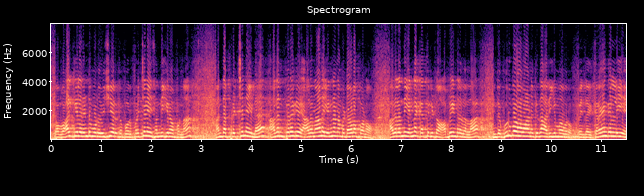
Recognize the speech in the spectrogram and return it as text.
இப்போ வாழ்க்கையில் ரெண்டு மூணு விஷயம் இருக்கும் இப்போ ஒரு பிரச்சனையை சந்திக்கிறோம் அப்படின்னா அந்த பிரச்சனையில் அதன் பிறகு அதனால் என்ன நம்ம டெவலப் பண்ணோம்? அதுலேருந்து என்ன கற்றுக்கிட்டோம் அப்படின்றதெல்லாம் இந்த குரு பகவானுக்கு தான் அதிகமாக வரும். இப்போ இந்த கிரகங்கள்லேயே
